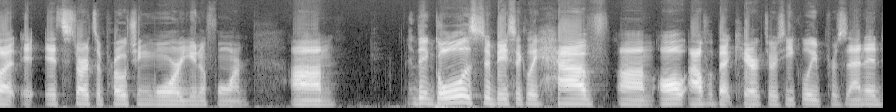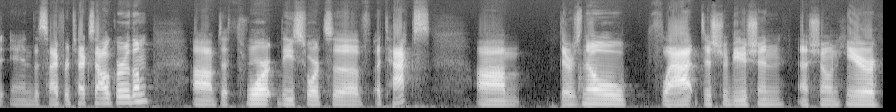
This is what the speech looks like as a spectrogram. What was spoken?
but it, it starts approaching more uniform. Um, the goal is to basically have um, all alphabet characters equally presented in the ciphertext algorithm uh, to thwart these sorts of attacks. Um, there's no flat distribution as shown here.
